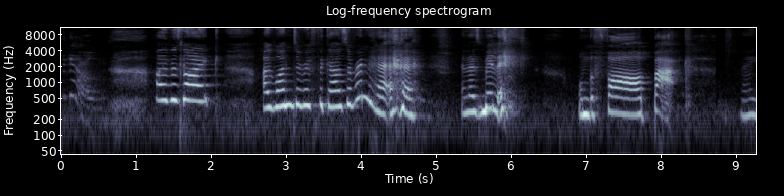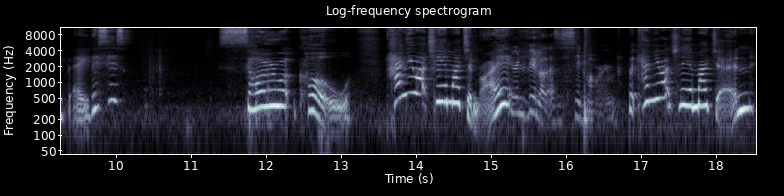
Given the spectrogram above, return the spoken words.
the girls? I was like, I wonder if the girls are in here. And there's Millie on the far back. Maybe. This is so cool. Can you actually imagine, right? You're in a villa, that's a cinema room. But can you actually imagine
